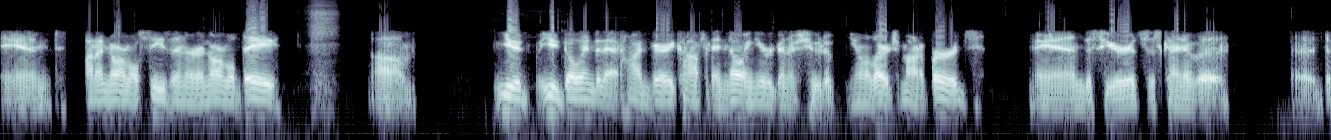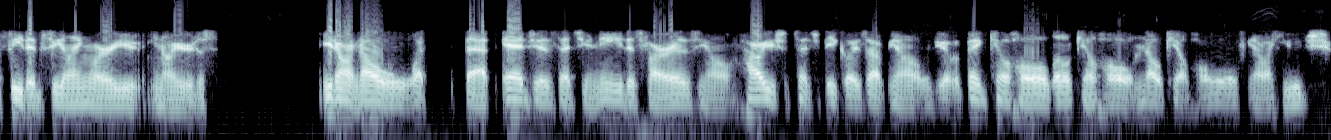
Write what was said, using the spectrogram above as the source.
and on a normal season or a normal day, um, you'd you'd go into that hunt very confident, knowing you were going to shoot a you know a large amount of birds. And this year, it's just kind of a, a defeated feeling where you you know you're just you don't know what that edge is that you need as far as you know how you should set your decoys up. You know, do you have a big kill hole, little kill hole, no kill hole? You know, a huge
